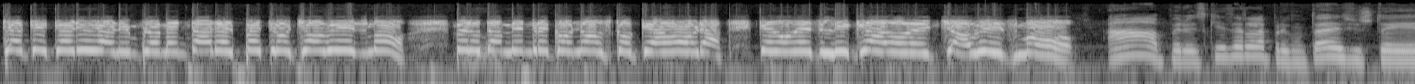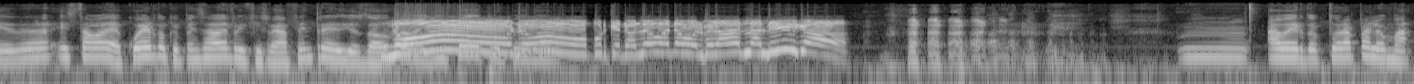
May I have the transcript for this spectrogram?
que aquí querían implementar el petrochavismo, pero también reconozco que ahora quedó desligado del chavismo. Ah, pero es que esa era la pregunta de si usted estaba de acuerdo, qué pensaba del rifirrafe entre Diosdado No, Cabello y Petro, pero, no, porque no le van a volver a dar la liga. mm, a ver, doctora Paloma,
